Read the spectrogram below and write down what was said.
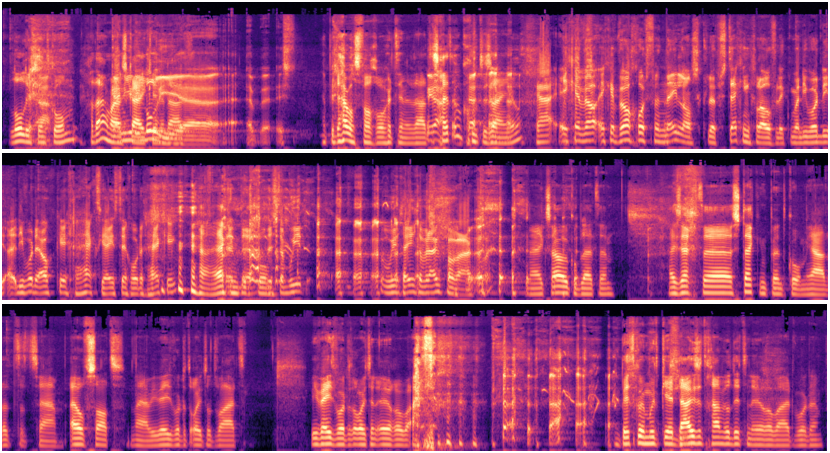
Lolly.com. Ga daar maar eens kijken Lolly? eh, is, Heb je daar wat van gehoord inderdaad? Het Ja. schijnt ook goed te zijn, joh. Ja, ik heb wel, ik heb wel gehoord van een Nederlandse club, Stacking geloof ik. Maar die worden, die, die worden elke keer gehackt. Die heet tegenwoordig hacking. Ja, en, eh, dus daar moet, je, daar moet je geen gebruik van maken. hoor. Nee, ik zou ook opletten. Hij zegt eh, stacking.com. Ja, dat, dat ja, elf zat. Nou ja, wie weet wordt het ooit wat waard. Wie weet wordt het ooit een euro waard. Bitcoin moet keer duizend gaan, wil dit een euro waard worden.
